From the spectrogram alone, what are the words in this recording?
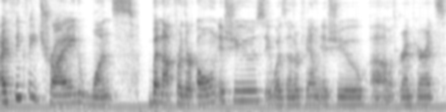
I think they tried once, but not for their own issues. It was another family issue um, with grandparents.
